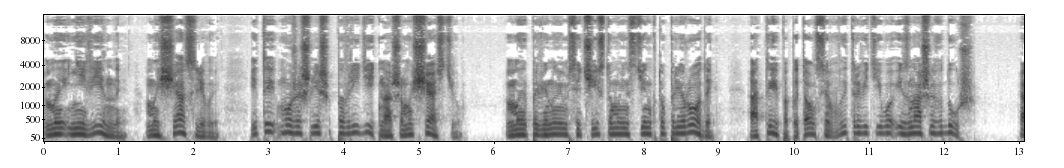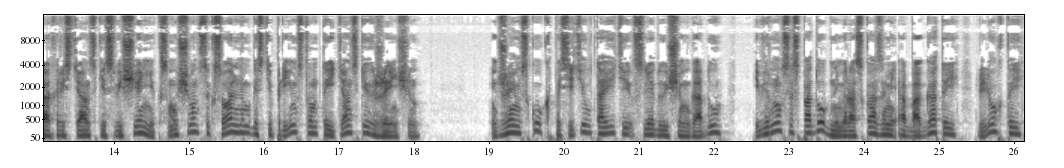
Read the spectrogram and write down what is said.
«Мы невинны, мы счастливы, и ты можешь лишь повредить нашему счастью. Мы повинуемся чистому инстинкту природы, а ты попытался вытравить его из наших душ». А христианский священник смущен сексуальным гостеприимством таитянских женщин – Джеймс Кук посетил Таити в следующем году и вернулся с подобными рассказами о богатой, легкой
